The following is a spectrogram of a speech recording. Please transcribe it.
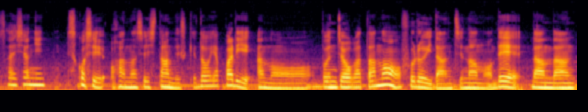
最初に少しお話ししたんですけどやっぱりあの分譲型の古い団地なのでだんだん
